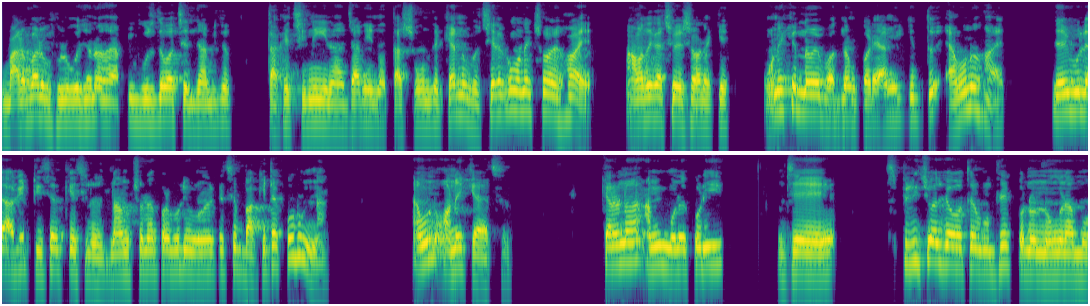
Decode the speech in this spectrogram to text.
বারবার ভুল বোঝানো হয়, আপনি বুঝতে পারছেন যে আমি তো তাকে চিনি না, জানি না, তার সম্বন্ধে কেন বলছি? এরকম অনেক সময় হয়। আমাদের কাছে এসে অনেকে, অনেকের নামে বদনাম করে। আমি কিন্তু এমনও হয় যে আমি বলি, আগের টিচার কে ছিল? নাম শোনার পর বলি, ওনার কাছে বাকিটা করুন না। এমন অনেকে আছে। কেননা আমি মনে করি যে স্পিরিচুয়াল জগতের মধ্যে কোনো নোংরামো,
